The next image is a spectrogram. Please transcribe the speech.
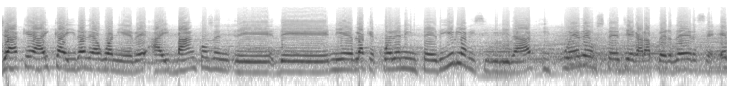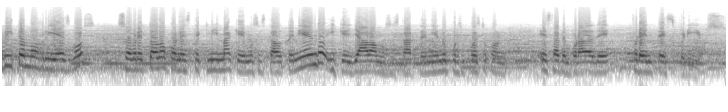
ya que hay caída de agua-nieve, hay bancos de, niebla que pueden impedir la visibilidad y puede usted llegar a perderse. Evitemos riesgos, sobre todo con este clima que hemos estado teniendo y que ya vamos a estar teniendo, por supuesto, con esta temporada de frentes fríos.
